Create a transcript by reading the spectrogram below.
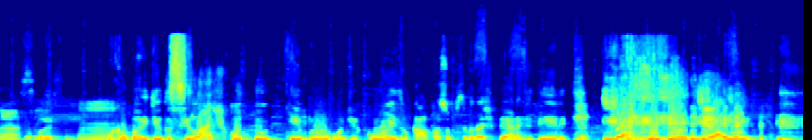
Ah, sim, Foi. sim. Hum. Porque o bandido se lascou tudo. Quebrou um monte de coisa, o carro passou por cima das pernas dele. E aí, e aí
